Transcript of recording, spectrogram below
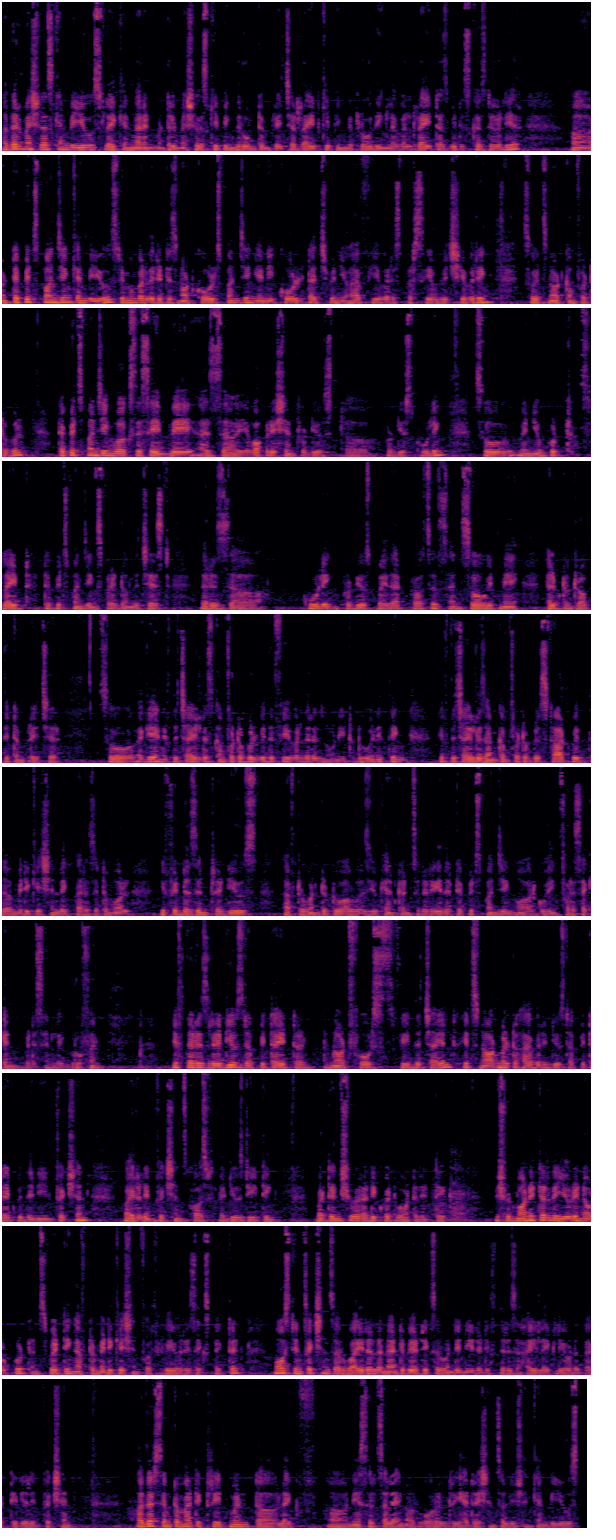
Other measures can be used like environmental measures, keeping the room temperature right, keeping the clothing level right as we discussed earlier. Uh, tepid sponging can be used. Remember that it is not cold sponging. Any cold touch when you have fever is perceived with shivering, so it's not comfortable. Tepid sponging works the same way as uh, evaporation produced uh, produced cooling. So when you put slight tepid sponging spread on the chest, there is uh, cooling produced by that process, and so it may help to drop the temperature. So again, if the child is comfortable with the fever, there is no need to do anything. If the child is uncomfortable, start with the medication like paracetamol. If it doesn't reduce after one to two hours, you can consider either tepid sponging or going for a second medicine like Brufen. If there is reduced appetite, uh, do not force feed the child. It's normal to have a reduced appetite with any infection. Viral infections cause reduced eating, but ensure adequate water intake. We should monitor the urine output and sweating after medication for fever is expected. Most infections are viral and antibiotics are only needed if there is a high likelihood of bacterial infection. Other symptomatic treatment uh, like uh, nasal saline or oral rehydration solution can be used.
